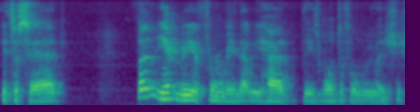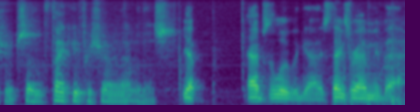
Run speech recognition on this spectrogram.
it's a sad, but yet reaffirming that we had these wonderful relationships. So thank you for sharing that with us. Yep, absolutely, guys. Thanks for having me back.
